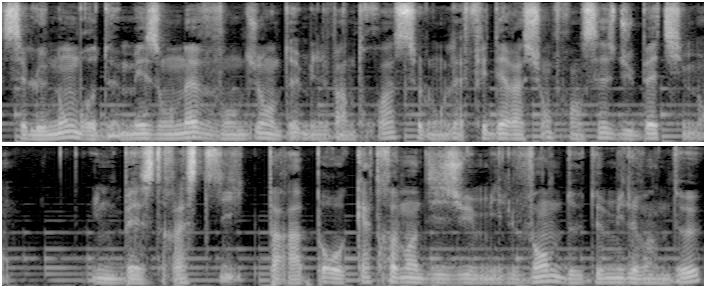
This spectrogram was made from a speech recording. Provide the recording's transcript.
C'est le nombre de maisons neuves vendues en 2023 selon la Fédération française du bâtiment. Une baisse drastique par rapport aux 98 000 ventes de 2022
